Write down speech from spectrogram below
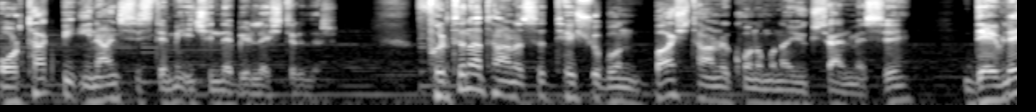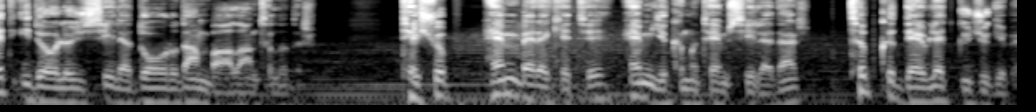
ortak bir inanç sistemi içinde birleştirilir. Fırtına tanrısı Teşub'un baş tanrı konumuna yükselmesi, devlet ideolojisiyle doğrudan bağlantılıdır. Teşub hem bereketi hem yıkımı temsil eder, tıpkı devlet gücü gibi.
